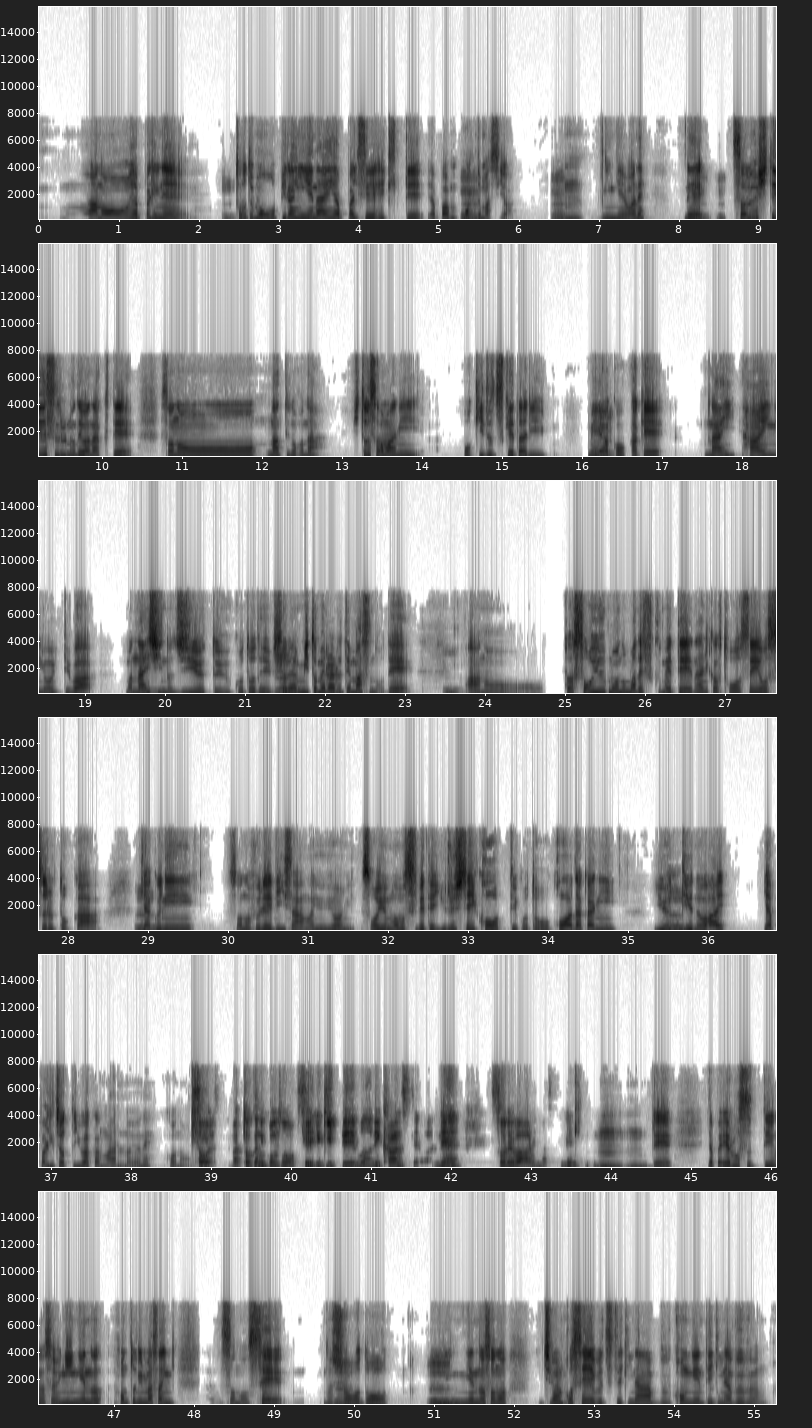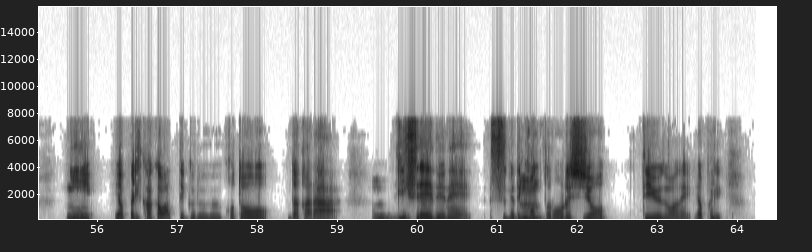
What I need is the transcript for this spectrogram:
あの、やっぱりねうん、とても大っぴらに言えないやっぱり性癖って、やっぱ持ってますよ。う。うんん、人間はね。で、それを否定するのではなくて、その、なんていうのかな、人様に、を傷つけたり、迷惑をかけない範囲においては、まあ、内心の自由ということで、それは認められてますので、うん。あの、そういうものまで含めて何か統制をするとか、逆、に、そのフレディさんが言うように、そういうものも全て許していこうっていうことを声高に言うっていうのは、やっぱりちょっと違和感があるのよね、この。そうです。まあ、特にこの性癖っていうものに関してはね、それはありますね。うんうん。で、やっぱエロスっていうのはそういう人間の本当にまさにその性の衝動、うん。人間のその一番こう生物的な部、根源的な部分にやっぱり関わってくることだから、うん。理性でね、すべてコントロールしようっていうのはね、やっぱり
